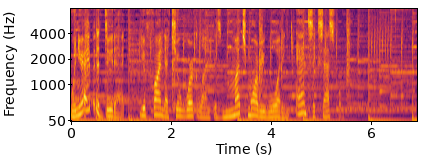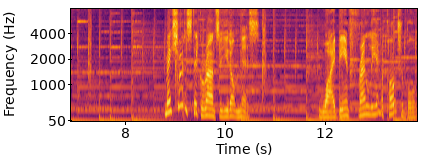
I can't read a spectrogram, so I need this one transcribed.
When you're able to do that, you'll find that your work life is much more rewarding and successful. Make sure to stick around so you don't miss why being friendly and approachable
